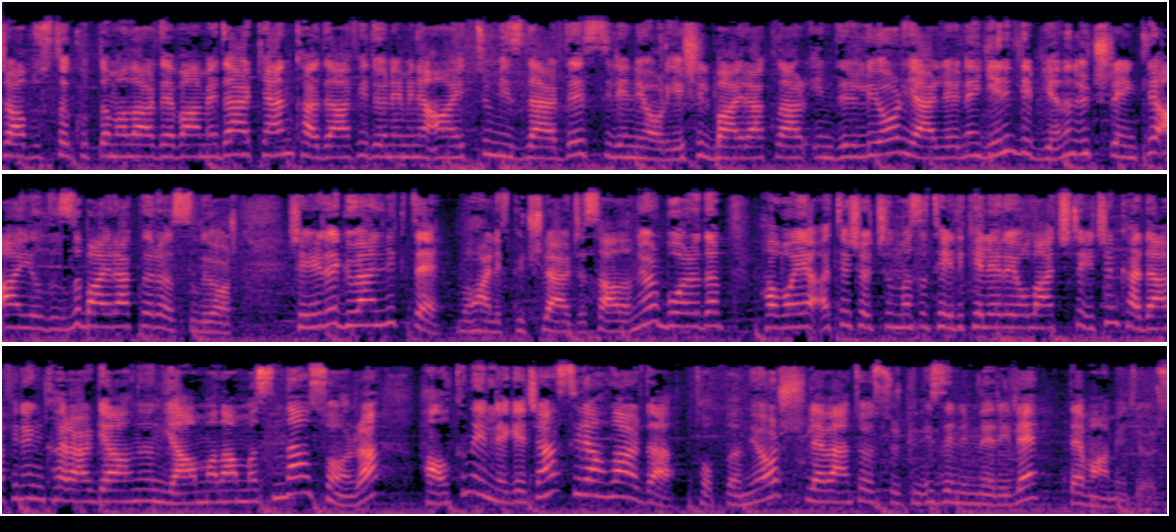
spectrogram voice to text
Trablus'ta kutlamalar devam ederken Kaddafi dönemine ait tüm izler de siliniyor. Yeşil bayraklar indiriliyor. Yerlerine yeni Libya'nın üç renkli ay yıldızlı bayrakları asılıyor. Şehirde güvenlik de muhalif güçlerce sağlanıyor. Bu arada havaya ateş açılması tehlikelere yol açtığı için Kaddafi'nin karargahının yağmalanmasından sonra halkın eline geçen silahlar da toplanıyor. Levent Öztürk'ün izlenimleriyle devam ediyoruz.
